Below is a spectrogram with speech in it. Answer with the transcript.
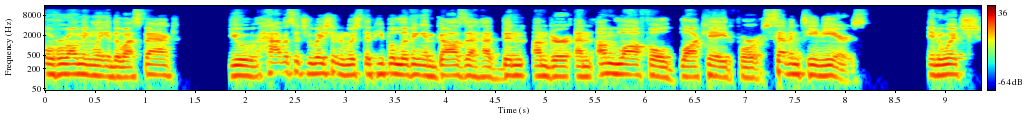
overwhelmingly in the West Bank. You have a situation in which the people living in Gaza had been under an unlawful blockade for 17 years, in which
